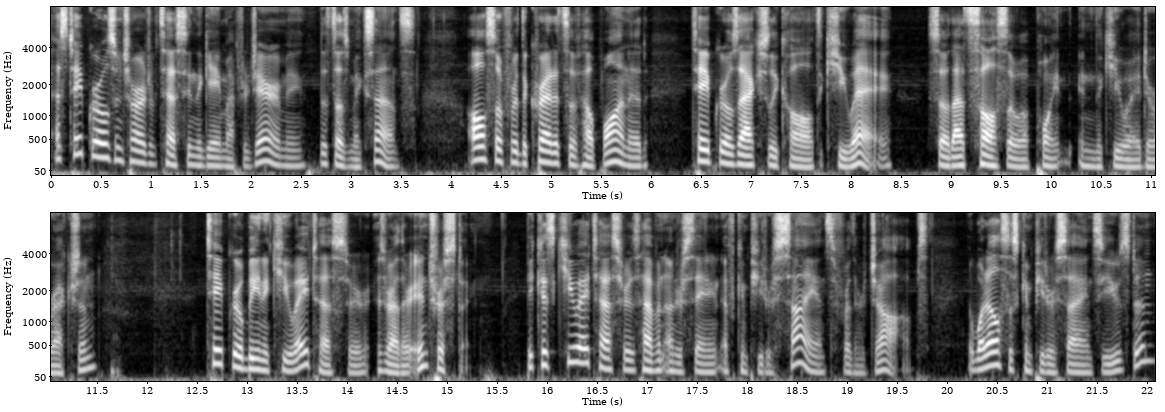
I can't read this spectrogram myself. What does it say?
As Tape Girl is in charge of testing the game after Jeremy, this does make sense. Also, for the credits of Help Wanted, Tape Girl is actually called QA, so that's also a point in the QA direction. Tape Girl being a QA tester is rather interesting because QA testers have an understanding of computer science for their jobs. And what else is computer science used in?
